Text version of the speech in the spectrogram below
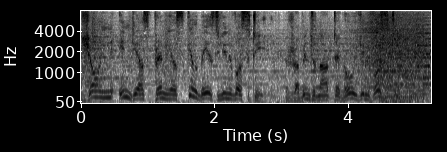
Join India's premier skill-based university, Rabindranath Tagore University.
